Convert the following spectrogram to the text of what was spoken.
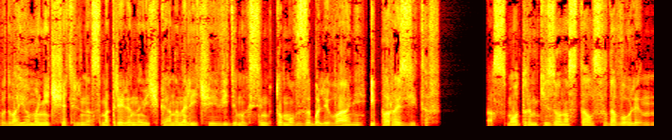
Вдвоем они тщательно смотрели новичка на наличие видимых симптомов заболеваний и паразитов. Осмотром Кизон остался доволен,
